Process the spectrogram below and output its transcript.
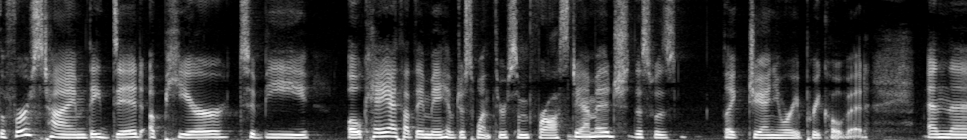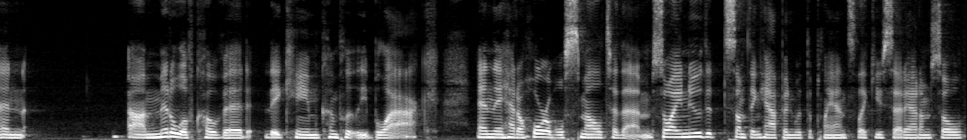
the first time they did appear to be okay. I thought they may have just went through some frost damage. This was like January pre-COVID, and then um, middle of COVID, they came completely black and they had a horrible smell to them. So I knew that something happened with the plants, like you said, Adam. So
